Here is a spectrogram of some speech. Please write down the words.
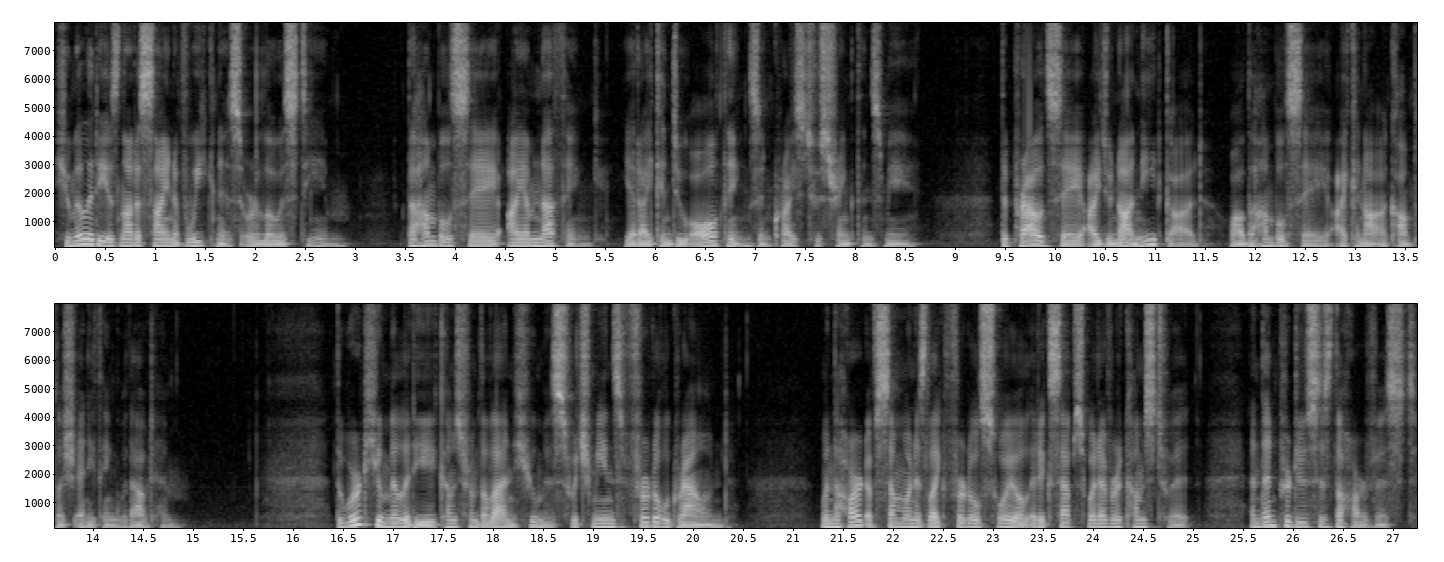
Humility is not a sign of weakness or low esteem. The humble say, I am nothing, yet I can do all things in Christ who strengthens me. The proud say, I do not need God, while the humble say, I cannot accomplish anything without him. The word humility comes from the Latin humus, which means fertile ground. When the heart of someone is like fertile soil, it accepts whatever comes to it, and then produces the harvest.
